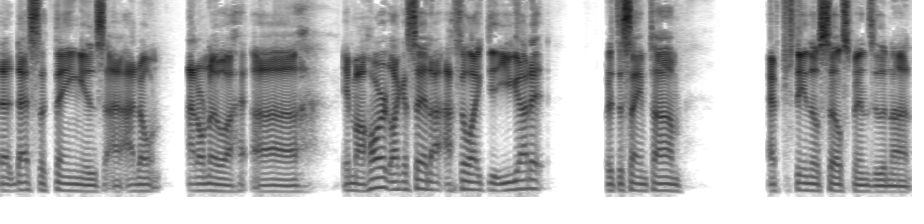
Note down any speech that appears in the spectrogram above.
that that's the thing is I, I don't I don't know. I, uh, in my heart, like I said, I, I feel like you got it, but at the same time, after seeing those self spins the other night,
